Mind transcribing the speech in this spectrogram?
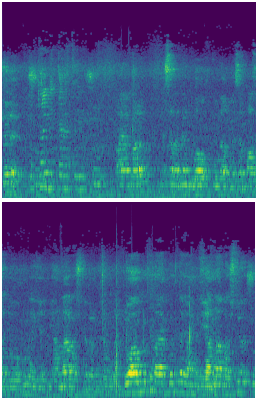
Şöyle. Doktora Şu, gitti anahtarı. şu ayakları mesela ben dua okuduğumda mesela bazen dua okuduğumda yanmaya başlıyorlar hocam bunlar. Dua okurken ayaklarında yanmış. Yanmaya başlıyor. Şu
